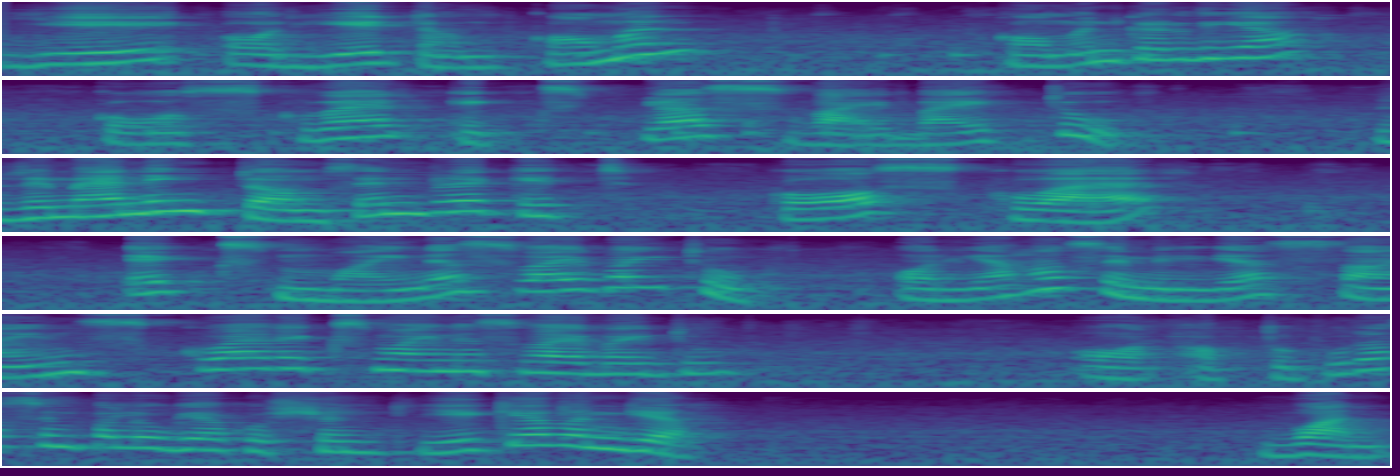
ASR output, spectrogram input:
ये और ये टर्म कॉमन कॉमन कर दिया। Cos square x plus y by 2 remaining terms in bracket cos square x minus y by 2 और यहाँ से मिल गया sin square x minus y by 2 और अब तो पूरा सिंपल हो गया क्वेश्चन ये क्या बन गया वन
